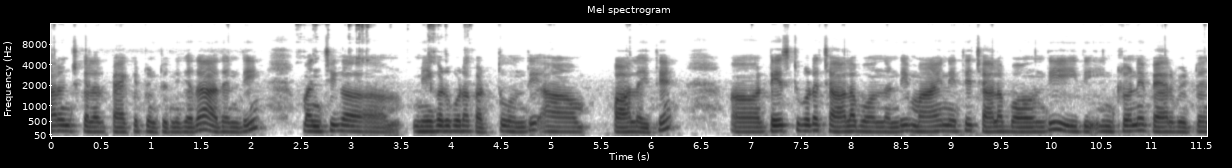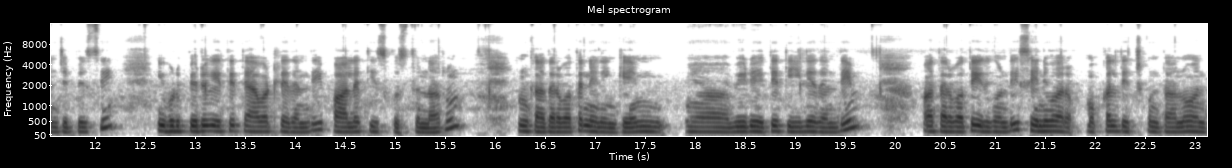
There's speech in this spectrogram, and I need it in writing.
ఆరెంజ్ కలర్ ప్యాకెట్ ఉంటుంది కదా అదండి మంచిగా మేగడు కూడా కడుతూ ఉంది. ఆ పాలైతే టేస్ట్ కూడా చాలా బాగుందండి. మా ఆయన అయితే చాలా బాగుంది. ఇది ఇంట్లోనే పేరబెట్టు అని చెప్పేసి ఇప్పుడు పెరుగు అయితే తేవట్లేదండి. పాలే తీసుకొస్తున్నారు. ఇంకా తర్వాత నేను ఇంకేం వీడియో అయితే తీయలేదండి. ఆ తర్వాత ఇదిగోండి శనివారం మొక్కలు తెచ్చుకుంటాను అని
